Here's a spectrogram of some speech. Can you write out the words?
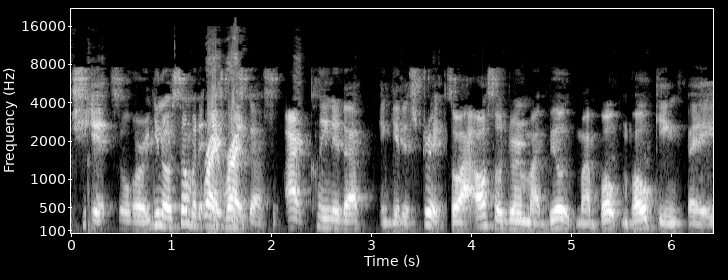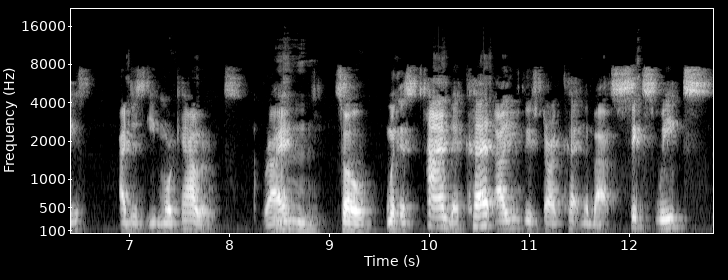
chips or, you know, some of the right, extra right. stuff. So I clean it up and get it strict. So I also, during my build, my bulk, bulking phase, I just eat more calories right? Mm. So when it's time to cut, I usually start cutting about six weeks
